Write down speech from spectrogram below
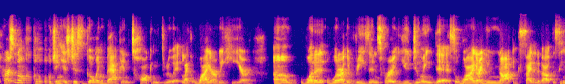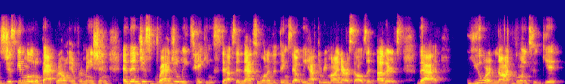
personal coaching is just going back and talking through it. Like why are we here? Um, what are what are the reasons for you doing this? Why are you not excited about the scenes? Just getting a little background information and then just gradually taking steps. And that's one of the things that we have to remind ourselves and others that you are not going to get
